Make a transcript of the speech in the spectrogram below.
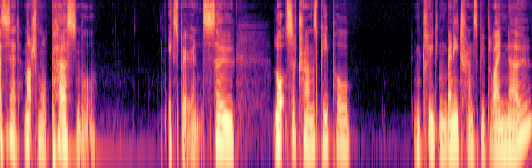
as I said, much more personal experience. So lots of trans people, including many trans people I know,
